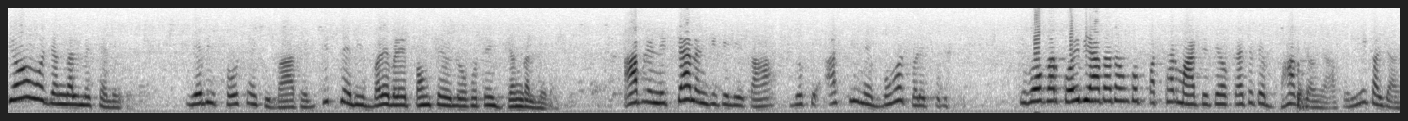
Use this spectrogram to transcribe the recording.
क्यों वो जंगल में चले गए? ये भी सोचने की बात है, जितने भी बड़े बड़े पहुँचे हुए लोग होते हैं, जंगल में रहते आपने नित्यानंद जी के लिए कहा, जो कि असली में बहुत बड़े पुरुष थे, कि वो अगर कोई भी आता था, उनको पत्थर मारते थे और कहते थे, भाग जाओ यहाँ से, निकल जाओ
